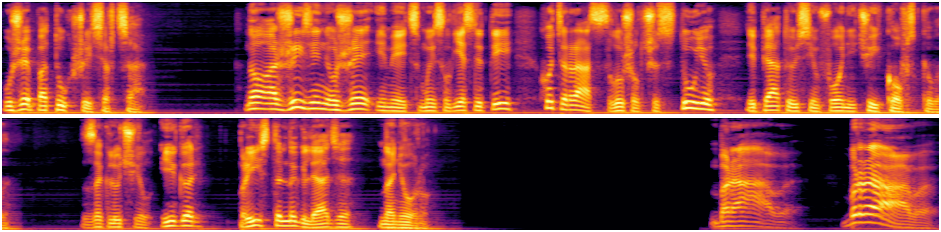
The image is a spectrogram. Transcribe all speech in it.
уже потухшие сердца. Но а жизнь уже имеет смысл, если ты хоть раз слушал шестую и пятую симфонии Чайковского. Заключил Игорь, пристально глядя на Нюру. «Браво! Браво!»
